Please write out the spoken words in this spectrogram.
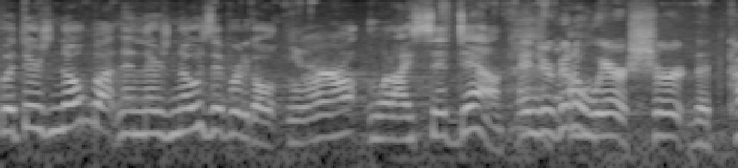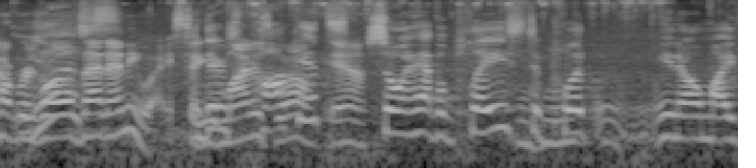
But there's no button and there's no zipper to go when I sit down. And you're going to Um, wear a shirt that covers all Yes. that anyway, so you might as pockets, well. Yeah. so I have a place to Mm-hmm. put, you know, my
